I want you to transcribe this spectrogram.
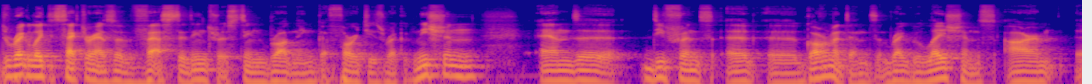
The regulated sector has a vested interest in broadening authorities' recognition, and uh, different uh, uh, government and regulations are uh,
